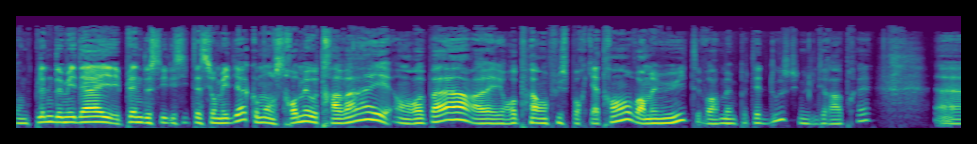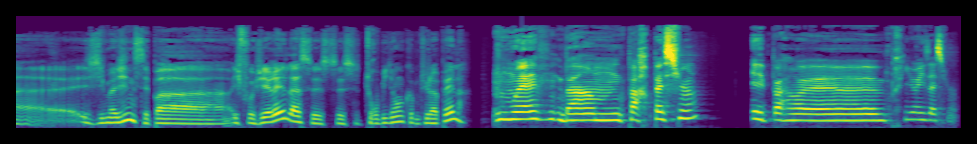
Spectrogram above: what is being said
donc pleine de médailles et pleine de sollicitations médias, comment on se remet au travail, on repart et on repart en plus pour 4 ans, voire même 8, voire même peut-être 12, tu nous le diras après. j'imagine c'est pas il faut gérer là ce, ce, ce tourbillon comme tu l'appelles? Ouais, ben par passion et par priorisation.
